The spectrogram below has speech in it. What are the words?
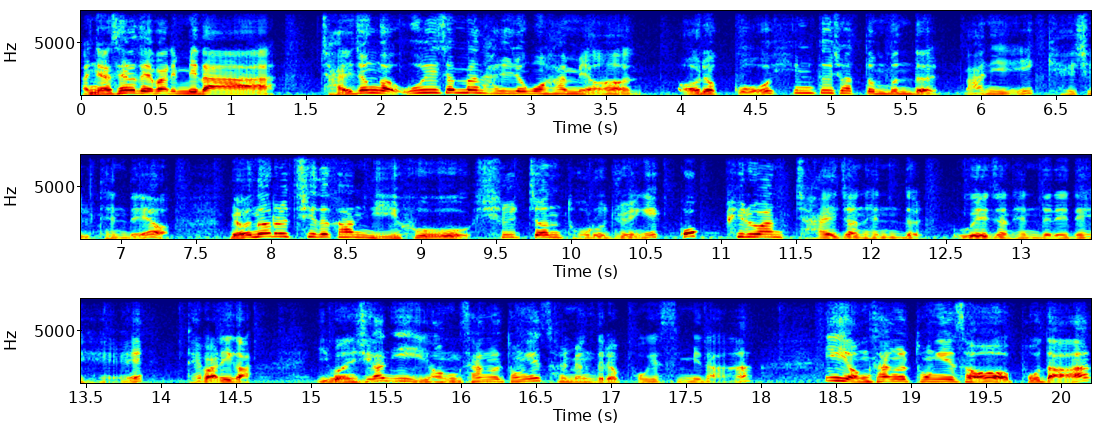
안녕하세요 대발입니다. 좌회전과 우회전만 하려고 하면 어렵고 힘드셨던 분들 많이 계실 텐데요. 면허를 취득한 이후 실전 도로주행에 꼭 필요한 좌회전 핸들 우회전 핸들에 대해 대발이가 이번 시간 이 영상을 통해 설명드려 보겠습니다. 이 영상을 통해서 보다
